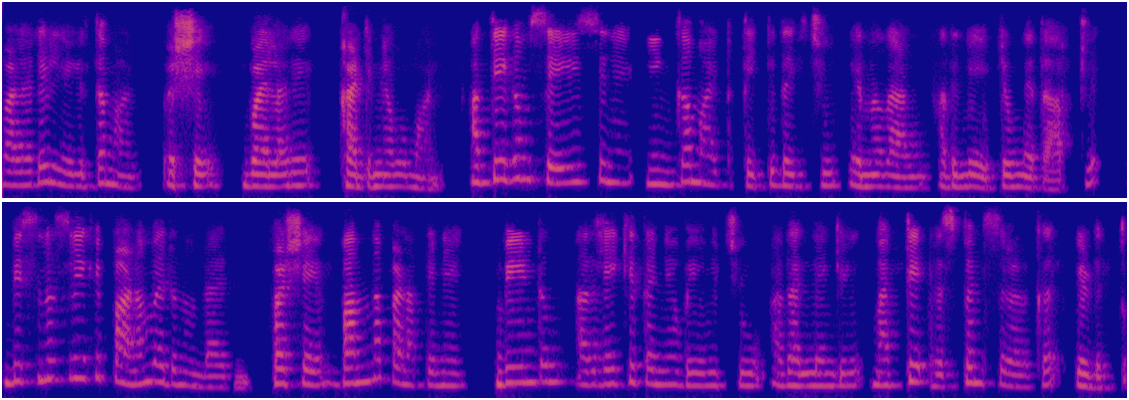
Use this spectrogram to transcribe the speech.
വളരെ ലളിതമാണ് പക്ഷെ വളരെ കഠിനവുമാണ്. അദ്ദേഹം സെയിൽസിനെ ഇൻകമായിട്ട് തെറ്റിദ്ധരിച്ചു എന്നതാണ് അതിന്റെ ഏറ്റവും യഥാർത്ഥം. ബിസിനസ്സിലേക്ക് പണം വരുന്നുണ്ടായിരുന്നു പക്ഷെ വന്ന പണത്തിനെ വീണ്ടും അതിലേക്ക് തന്നെ ഉപയോഗിച്ചു അതല്ലെങ്കിൽ മറ്റ് എക്സ്പെൻസുകൾക്ക് എടുത്തു.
